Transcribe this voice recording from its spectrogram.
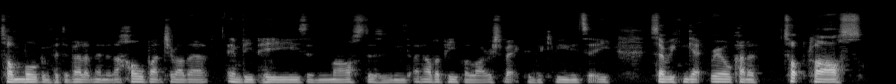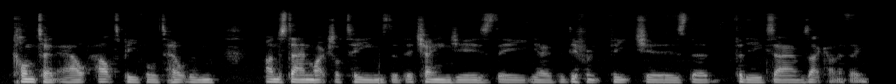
Tom Morgan for development and a whole bunch of other MVPs and masters and, and other people I respect in the community. So we can get real kind of top class content out out to people to help them understand Microsoft Teams, the, the changes, the you know the different features, the for the exams, that kind of thing.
